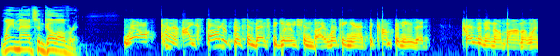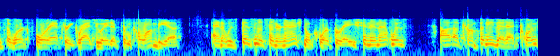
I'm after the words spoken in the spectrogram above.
Wayne Madsen, go over it. Well, I started this investigation by looking at the company that President Obama went to work for after he graduated from Columbia, and it was Business International Corporation, and that was uh, a company that had close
